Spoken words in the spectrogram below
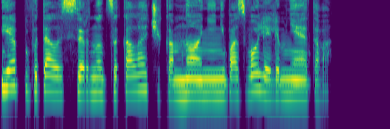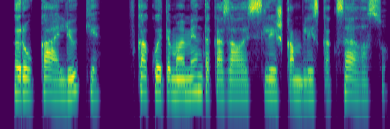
Я попыталась свернуться калачиком, но они не позволили мне этого. Рука Люки в какой-то момент оказалась слишком близко к Сайлосу.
